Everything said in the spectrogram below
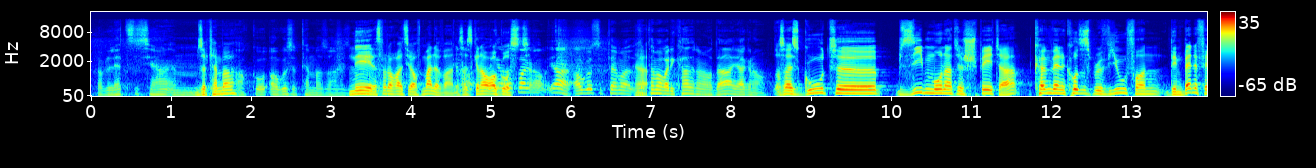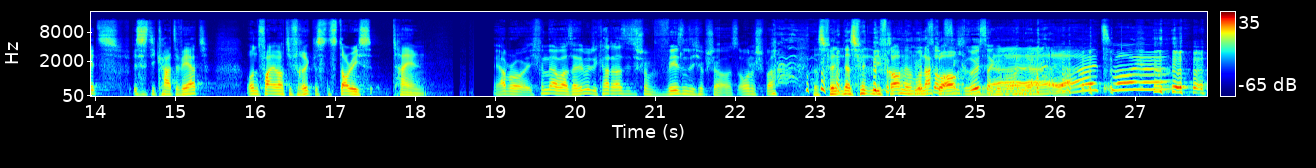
Ich glaube, letztes Jahr im September? August, September, so haben wir Nee, das war doch, als wir auf Malle waren. Das heißt genau August. Genau, ja, August, September. Ja. September war die Karte dann auch da, ja, genau. Das heißt, gute sieben Monate später können wir ein kurzes Review von den Benefits, ist es die Karte wert, und vor allem auch die verrücktesten Stories teilen. Ja, Bro, ich finde aber, seitdem du die Karte hast, sieht sie schon wesentlich hübscher aus. Ohne Spaß. Das finden, das finden die Frauen in Monaco auch. größer ja, geworden, ja. Ja, als vorher.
